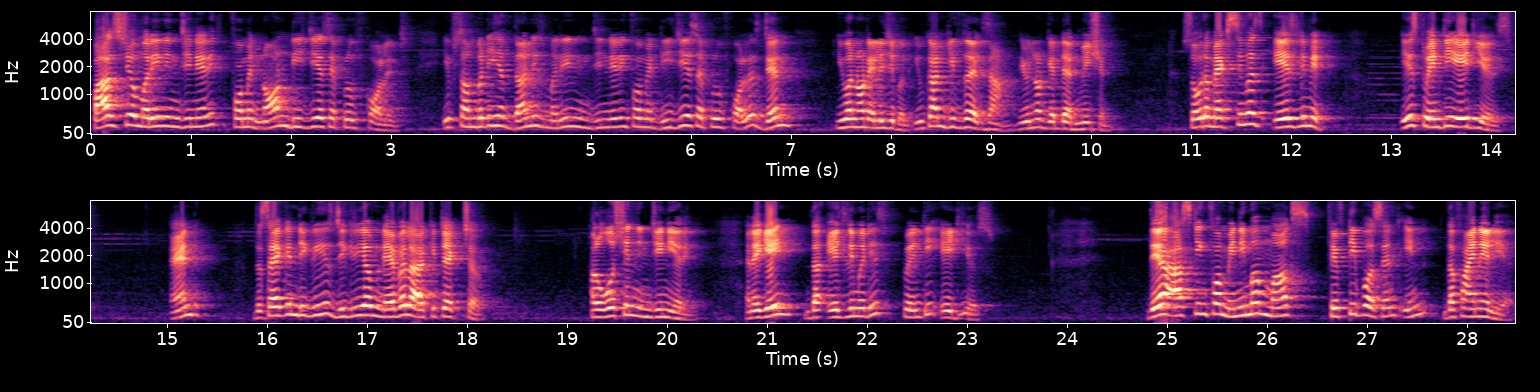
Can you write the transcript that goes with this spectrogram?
passed your marine engineering from a non-DGS approved college. If somebody have done his marine engineering from a DGS approved college, then you are not eligible. You can't give the exam. You will not get the admission. So the maximum age limit is 28 years and the second degree is degree of naval architecture or ocean engineering and again the age limit is 28 years. They are asking for minimum marks 50% in the final year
